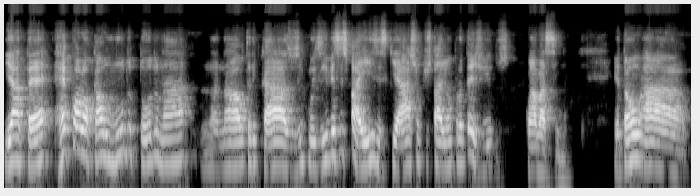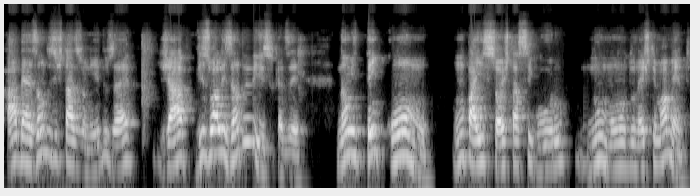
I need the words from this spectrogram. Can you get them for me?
e até recolocar o mundo todo na, na, na alta de casos, inclusive esses países que acham que estariam protegidos com a vacina. Então, a, a, adesão dos Estados Unidos é já visualizando isso, quer dizer, não tem como um país só estar seguro no mundo neste momento.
